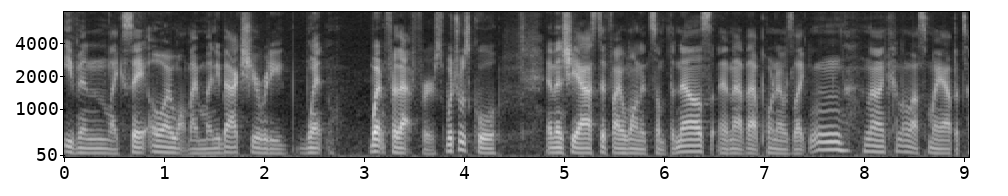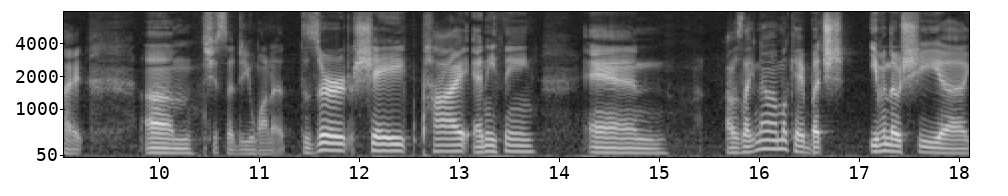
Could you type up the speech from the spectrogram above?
even like say, "Oh, I want my money back." She already went went for that first, which was cool. And then she asked if I wanted something else, and at that point, I was like, mm, "No, I kind of lost my appetite." Um, she said, "Do you want a dessert, shake, pie, anything?" And I was like, "No, I'm okay." But sh- even though she uh,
